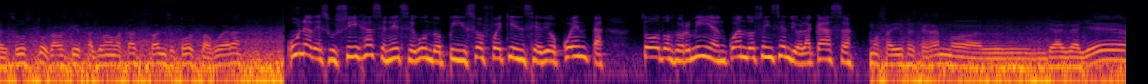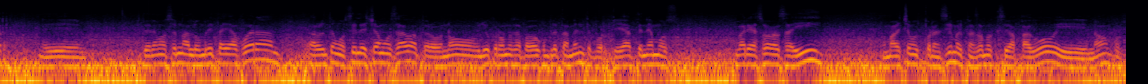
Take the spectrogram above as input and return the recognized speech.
el susto, sabes que está quemando la casa, salen todos para afuera. Una de sus hijas en el segundo piso fue quien se dio cuenta. Todos dormían cuando se incendió la casa. Estamos ahí festejando el día de ayer. Tenemos una lumbrita allá afuera. Al último sí le echamos agua, pero no, yo creo que no se apagó completamente porque ya tenemos varias horas ahí. Nomás le echamos por encima y pensamos que se apagó y no, pues.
